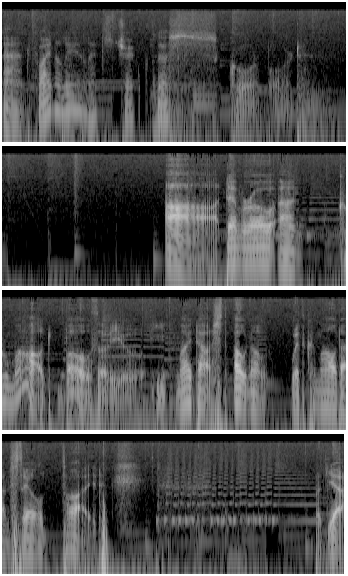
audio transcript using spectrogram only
And finally, let's check the scoreboard. Ah, Devereaux and Khumalo, both of you eat my dust. Oh no, with Khumalo I'm still tied. But yeah,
